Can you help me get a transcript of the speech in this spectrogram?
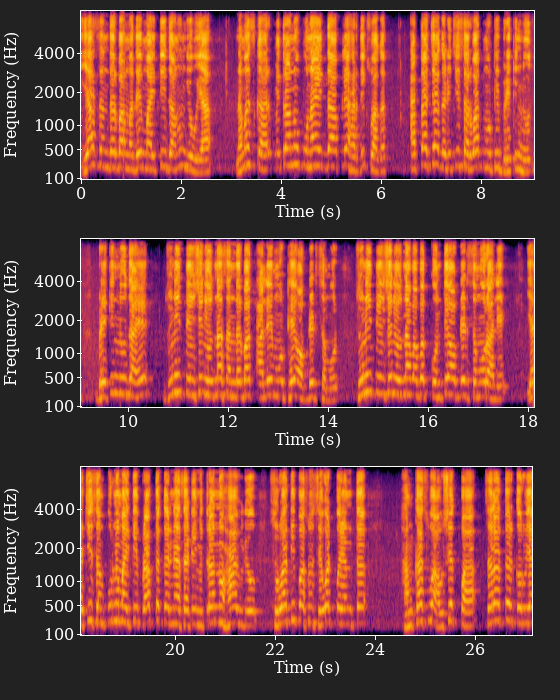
या संदर्भामध्ये माहिती जाणून घेऊया. नमस्कार मित्रांनो पुन्हा एकदा आपले हार्दिक स्वागत. आताच्या घडीची सर्वात मोठी ब्रेकिंग न्यूज ब्रेकिंग न्यूज आहे जुनी पेन्शन योजना संदर्भात आले मोठे अपडेट समोर. जुनी पेन्शन योजना बाबत कोणते अपडेट समोर आले? याची संपूर्ण माहिती प्राप्त करण्यासाठी मित्रांनो हा व्हिडिओ सुरुवातीपासून शेवटपर्यंत हमखास व आवश्यक पहा चला तर करूया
